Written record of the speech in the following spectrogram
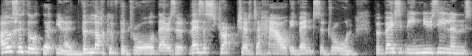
I also thought that, you know, the luck of the draw, there's a there's a structure to how events are drawn. But basically New Zealand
